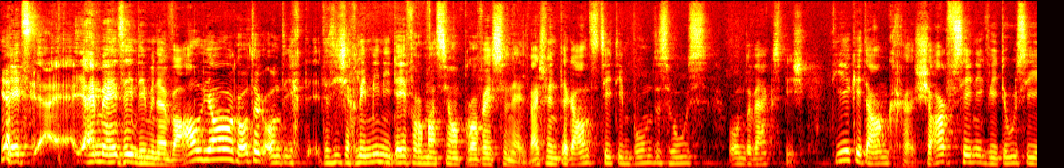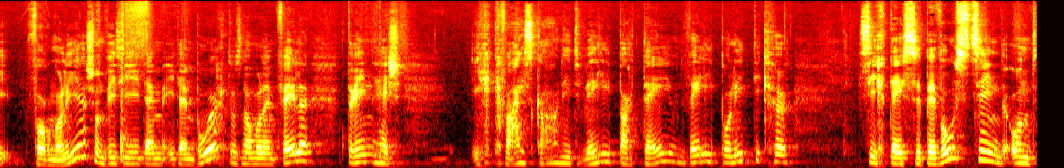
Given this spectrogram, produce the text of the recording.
Jetzt, äh, wir sind in einem Wahljahr, oder? Und ich, das ist ein bisschen meine Deformation professionell. Weißt du, wenn du die ganze Zeit im Bundeshaus unterwegs bist, die Gedanken, scharfsinnig, wie du sie formulierst und wie sie in dem, in dem Buch, du es nochmal empfehlen, drin hast, ich weiß gar nicht, welche Partei und welche Politiker sich dessen bewusst sind und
